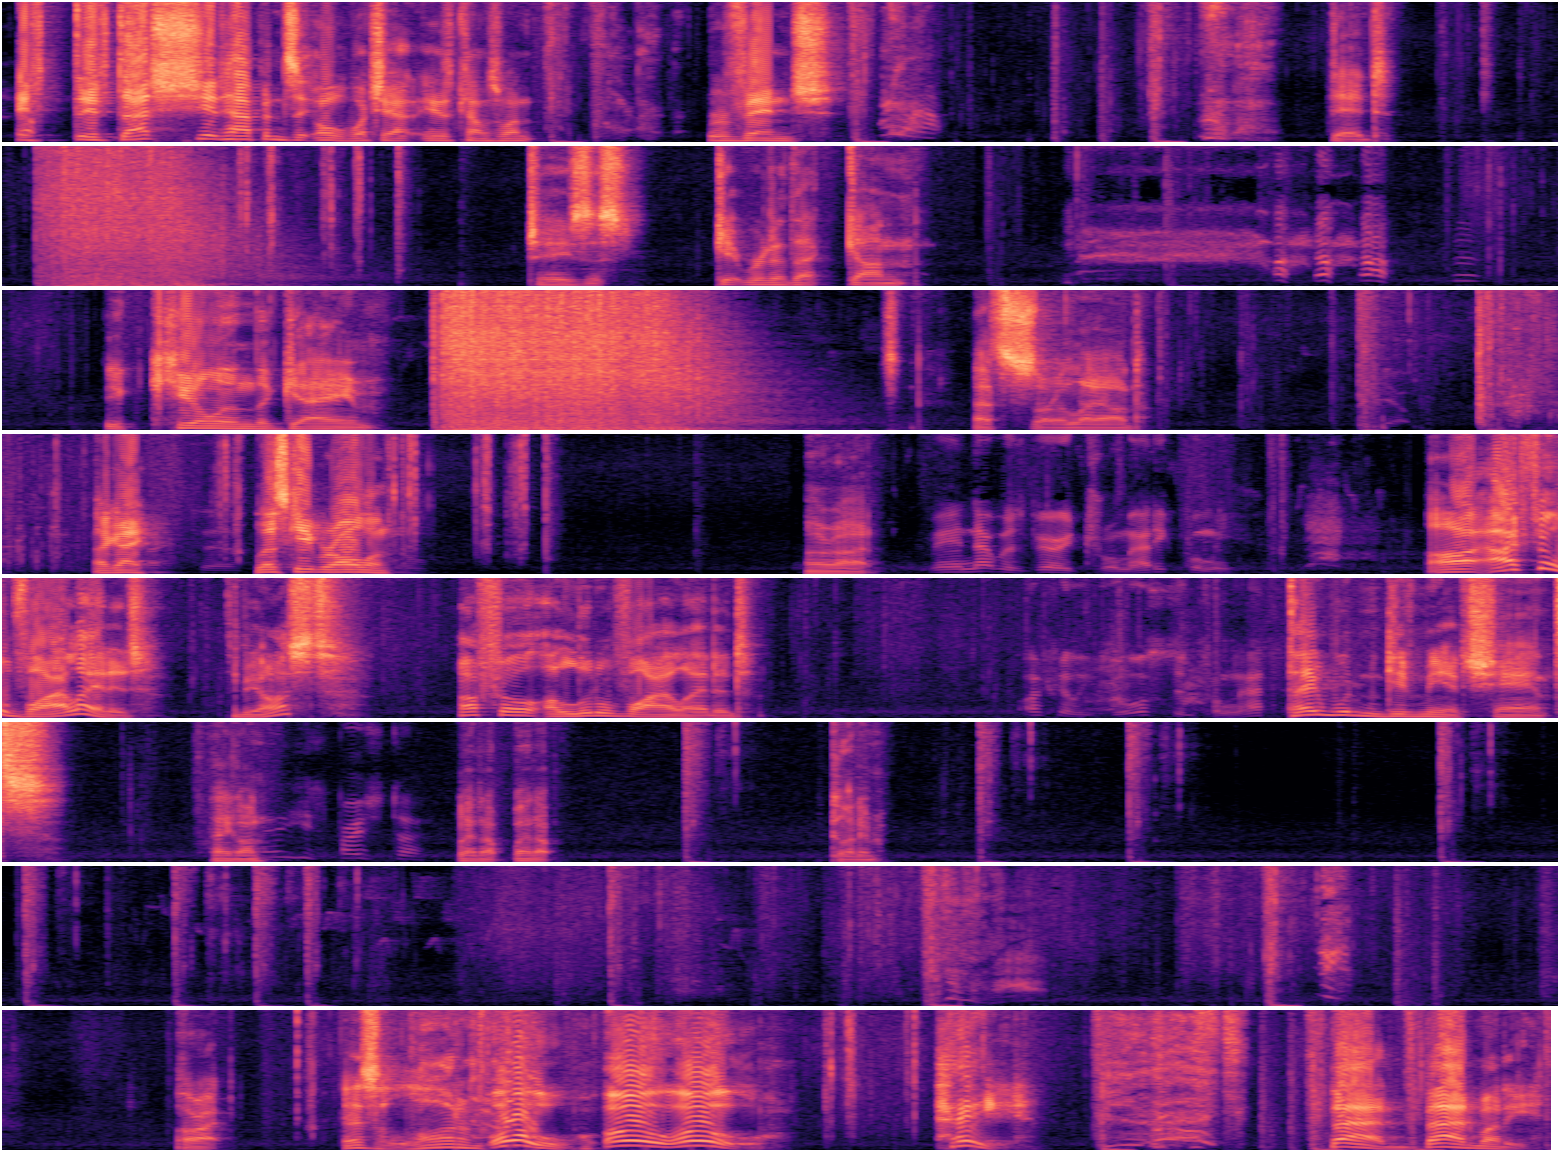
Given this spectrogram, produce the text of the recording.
if if that shit happens, oh, watch out! Here comes one. Revenge. Dead. Jesus, get rid of that gun. You're killing the game. That's so loud. Okay, let's keep rolling. All right. Man, that was very traumatic for me. I I feel violated, to be honest. I feel a little violated. I feel exhausted from that. They wouldn't give me a chance. Hang on. How are you supposed to? Wait up, wait up. Got him. All right. There's a lot of. Oh, oh, oh. Hey. Bad, bad muddy.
